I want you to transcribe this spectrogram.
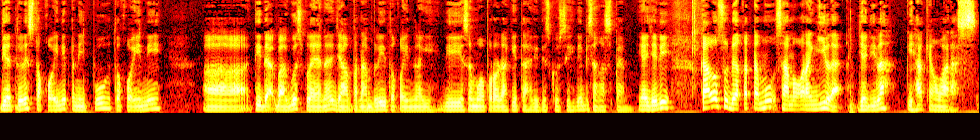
dia tulis toko ini penipu, toko ini uh, tidak bagus pelayanannya, jangan pernah beli toko ini lagi di semua produk kita di diskusi dia bisa nge-spam. Ya jadi kalau sudah ketemu sama orang gila, jadilah pihak yang waras.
